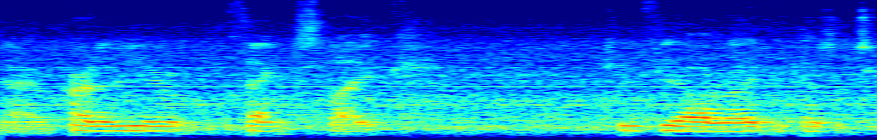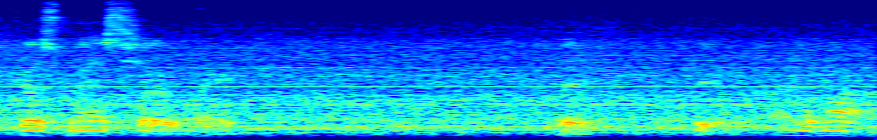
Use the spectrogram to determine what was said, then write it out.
You know, part of you thinks like, do you feel alright because it's Christmas or like, but, but I don't know.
